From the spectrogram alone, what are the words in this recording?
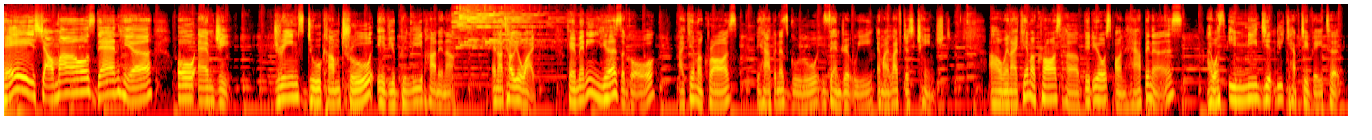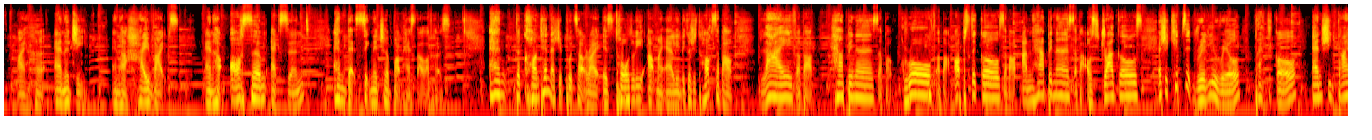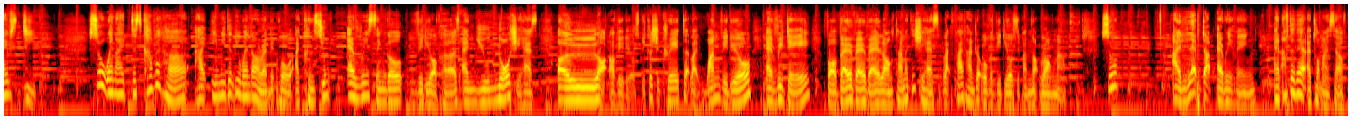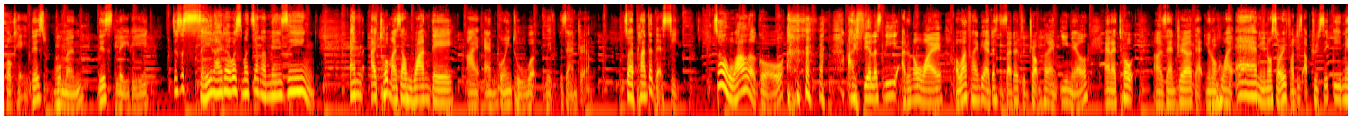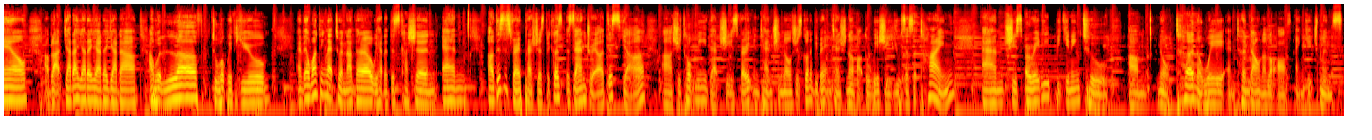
Hey, Xiao Mouse, Dan here. OMG. Dreams do come true if you believe hard enough. And I'll tell you why. Okay, many years ago, I came across the happiness guru, Xandria Ooi, and my life just changed. Uh, when I came across her videos on happiness, I was immediately captivated by her energy and her high vibes and her awesome accent and that signature bob hairstyle of hers. And the content that she puts out, right, is totally up my alley because she talks about life, about happiness, about growth, about obstacles, about unhappiness, about our struggles. And she keeps it really real, practical, and she dives deep. So when I discovered her, I immediately went down a rabbit hole. I consumed every single video of hers, and you know she has a lot of videos because she created like one video every day for a very, very, very long time. I think she has like 500 over videos if I'm not wrong now. So I lapped up everything, and after that, I told myself, okay, this woman, this lady, 这是谁来的？为什么这样 amazing? And I told myself one day I am going to work with Zandria. So I planted that seed. So a while ago, I fearlessly, I don't know why, on one fine day, I just decided to drop her an email and I told uh, Xandria that, you know, who I am, you know, sorry for this obtrusive email, uh, blah, yada, yada, yada, yada. I would love to work with you. And then one thing led to another. We had a discussion. And uh, this is very precious because Xandria, this year, uh, she told me that she's very intentional. She's going to be very intentional about the way she uses her time. And she's already beginning to, um, you know, turn away and turn down a lot of engagements.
